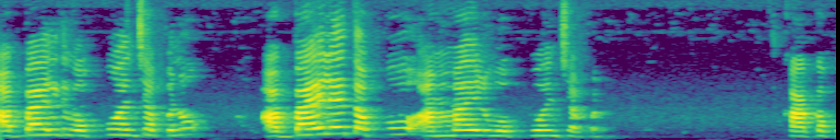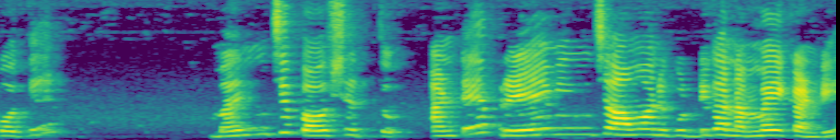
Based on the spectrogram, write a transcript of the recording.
అబ్బాయిలది ఒప్పు అని చెప్పను. అబ్బాయిలే తప్పు అమ్మాయిలు ఒప్పు అని చెప్పను. కాకపోతే మంచి భవిష్యత్తు అంటే ప్రేమించాము అని గుడ్డిగా నమ్మేయకండి.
